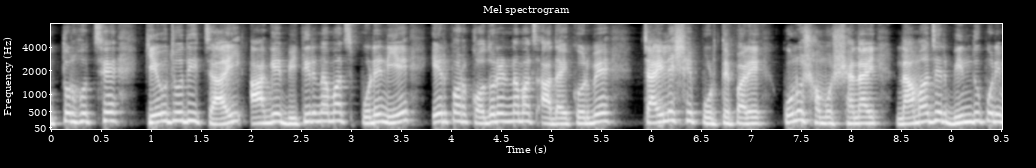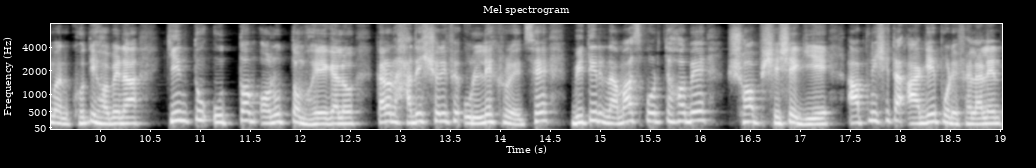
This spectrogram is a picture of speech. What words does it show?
উত্তর হচ্ছে কেউ যদি চাই আগে বিতির নামাজ পড়ে নিয়ে এরপর কদরের নামাজ আদায় করবে চাইলে সে পড়তে পারে, কোনো সমস্যা নাই, নামাজের বিন্দু পরিমাণ ক্ষতি হবে না, কিন্তু উত্তম অনুত্তম হয়ে গেল। কারণ হাদিস শরীফে উল্লেখ রয়েছে, বিতির নামাজ পড়তে হবে সব শেষে গিয়ে, আপনি সেটা আগে পড়ে ফেলালেন।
